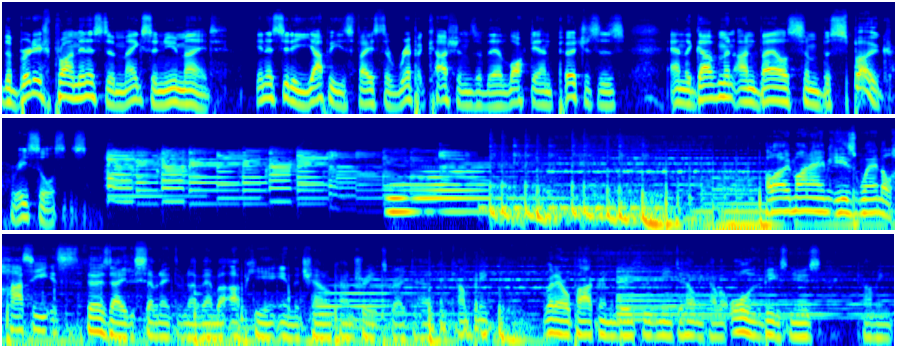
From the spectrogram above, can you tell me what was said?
The British Prime Minister makes a new mate. Inner city yuppies face the repercussions of their lockdown purchases, and the government unveils some bespoke resources. Hello, my name is Wendell Hussey. It's Thursday, the 17th of November, up here in the Channel Country. It's great to have your company. I've got Errol Parker in the booth with me to help me cover all of the biggest news coming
